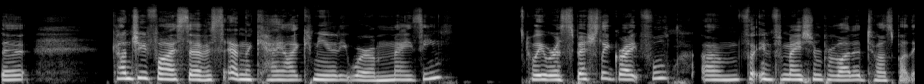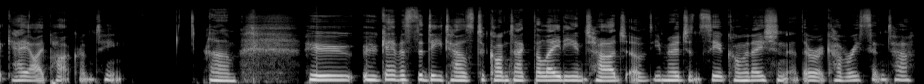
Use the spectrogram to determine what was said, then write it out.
The Country Fire Service and the KI community were amazing. We were especially grateful um, for information provided to us by the KI parkrun team, um, who who gave us the details to contact the lady in charge of the emergency accommodation at the recovery centre,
